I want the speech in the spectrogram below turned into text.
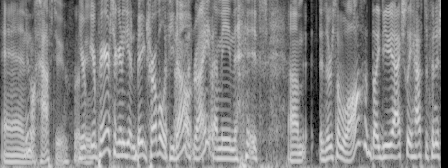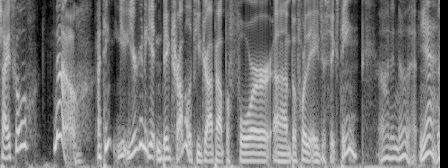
and You don't have to. Your, your parents are going to get in big trouble if you don't, right? I mean, it's um, is there some law? Like, do you actually have to finish high school? No. I think you- you're going to get in big trouble if you drop out before um, before the age of 16. Oh, I didn't know that. Yeah,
